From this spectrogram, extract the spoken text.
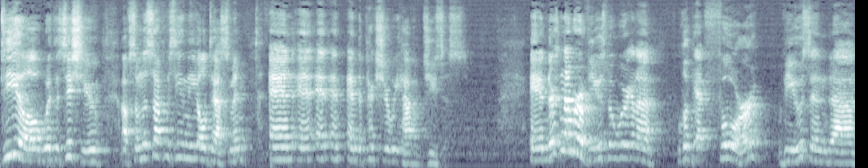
deal with this issue of some of the stuff we see in the Old Testament and, and, and, and the picture we have of Jesus? And there's a number of views, but we're going to look at four views. And, uh,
